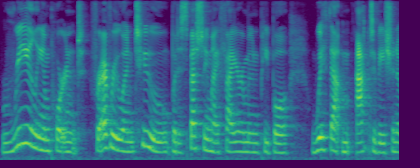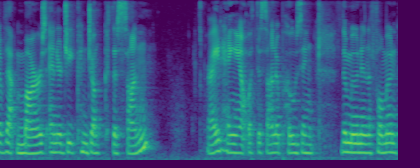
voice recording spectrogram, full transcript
really important for everyone too, but especially my fire moon people with that activation of that Mars energy conjunct the sun, right? Hanging out with the sun, opposing the moon and the full moon,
